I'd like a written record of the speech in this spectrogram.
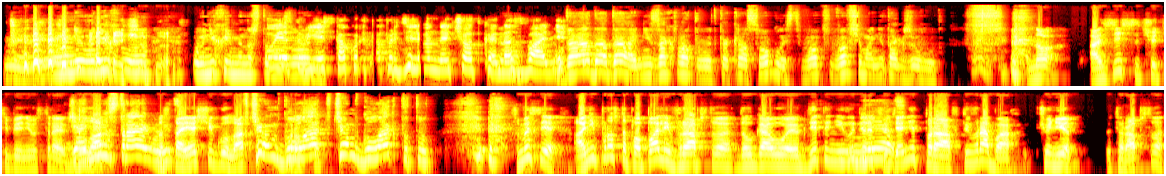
Не, у, них- у них, у, у них именно что У этого есть какое-то определенное четкое название. Да, да, да, они захватывают как раз область. В, в общем, они так живут. Но, а здесь что тебе не устраивает? Я Гулаг, не устраиваю. настоящий гулаг. В чем Просто- гулаг? В чем гулаг-то тут? В смысле, они просто попали в рабство долговое, где ты не выберешь, Нет. у тебя нет прав, ты в рабах. Что нет? Это рабство.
